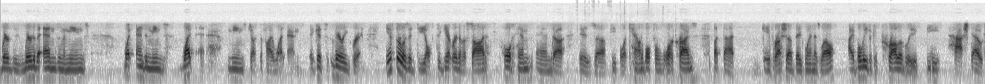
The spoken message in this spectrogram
where, do, where do the ends and the means, what ends and means, what means justify what ends. It gets very grim. If there was a deal to get rid of Assad, hold him and uh, his uh, people accountable for war crimes, but that gave Russia a big win as well. I believe it could probably be hashed out,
